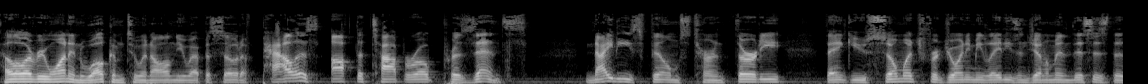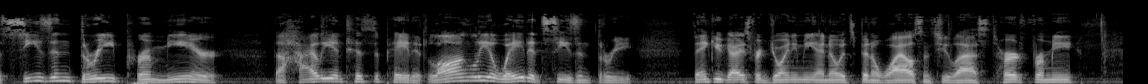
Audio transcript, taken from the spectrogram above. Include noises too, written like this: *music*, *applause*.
Hello, everyone, and welcome to an all new episode of Palace Off the Top Rope presents 90s Films Turn 30. Thank you so much for joining me, ladies and gentlemen. This is the season three premiere, the highly anticipated, longly awaited season three. Thank you guys for joining me. I know it's been a while since you last heard from me.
